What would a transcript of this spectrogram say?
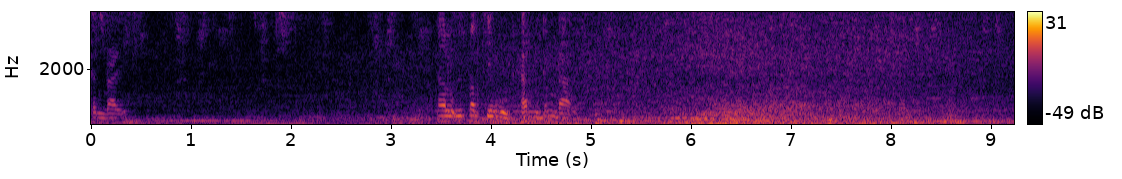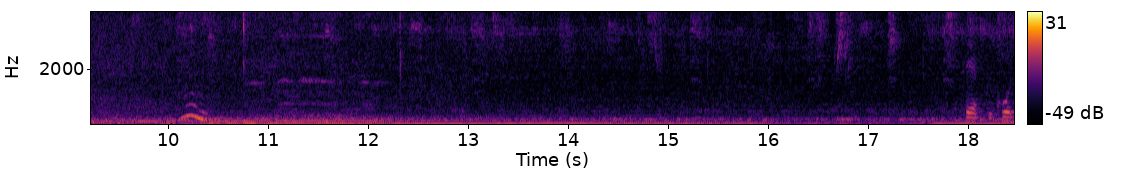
จังใดถ้าเราอุตำเสียงหลุดคันจังดังม แซ่บทุกคน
